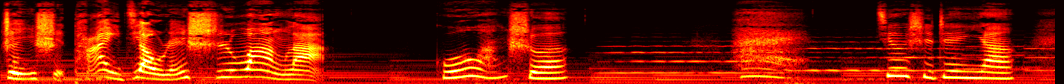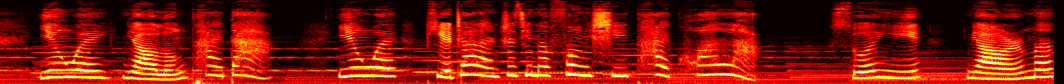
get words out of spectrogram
真是太叫人失望了，国王说：“唉，就是这样，因为鸟笼太大。”因为铁栅栏之间的缝隙太宽了，所以鸟儿们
